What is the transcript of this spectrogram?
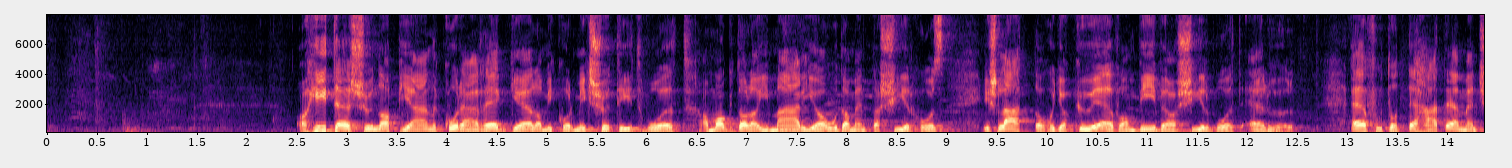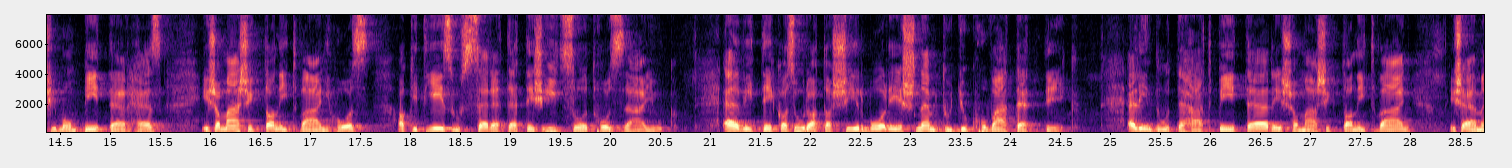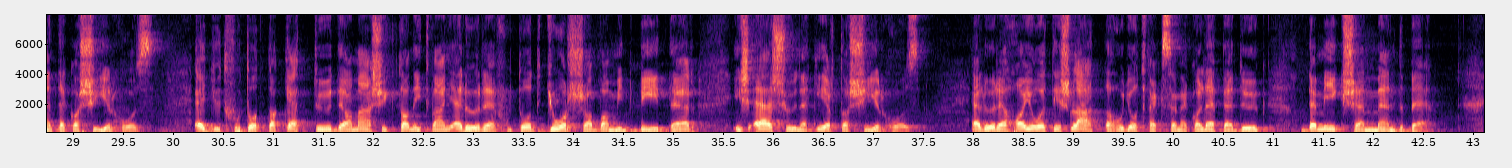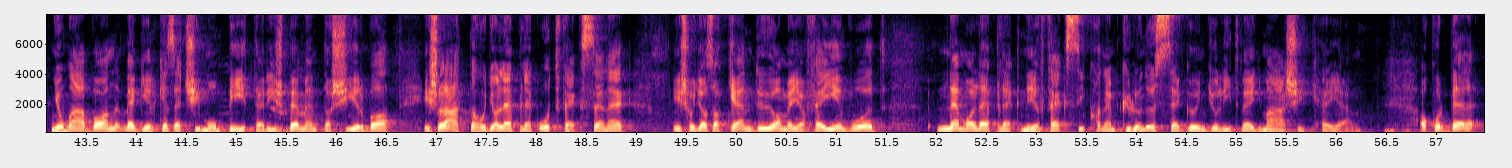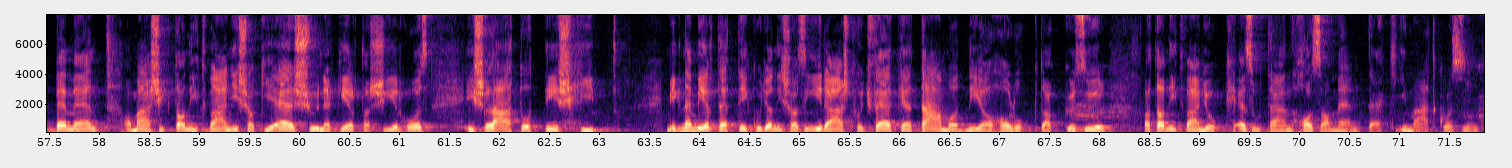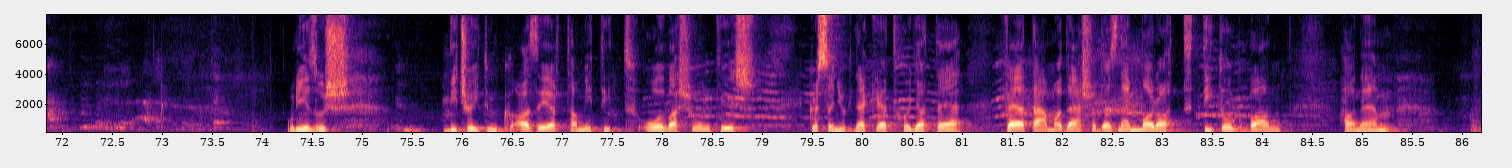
A hét első napján, korán reggel, amikor még sötét volt, a Magdalai Mária odament a sírhoz, és látta, hogy a kő el van véve a sírbolt elől. Elfutott tehát, elment Simon Péterhez, és a másik tanítványhoz, akit Jézus szeretett, és így szólt hozzájuk. Elvitték az urat a sírból, és nem tudjuk, hová tették. Elindult tehát Péter és a másik tanítvány, és elmentek a sírhoz. Együtt futott a kettő, de a másik tanítvány előre futott gyorsabban, mint Péter, és elsőnek ért a sírhoz. Előre hajolt, és látta, hogy ott fekszenek a lepedők, de mégsem ment be. Nyomában megérkezett Simon Péter is, bement a sírba, és látta, hogy a leplek ott fekszenek, és hogy az a kendő, amely a fején volt, nem a lepleknél fekszik, hanem külön összegöngyölítve egy másik helyen. Akkor be, bement a másik tanítvány is, aki elsőnek ért a sírhoz, és látott és hitt. Még nem értették ugyanis az írást, hogy fel kell támadni a halottak közül. A tanítványok ezután hazamentek. Imádkozzunk. Úr Jézus, dicsőítünk azért, amit itt olvasunk, és köszönjük neked, hogy a te feltámadásod az nem maradt titokban, hanem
